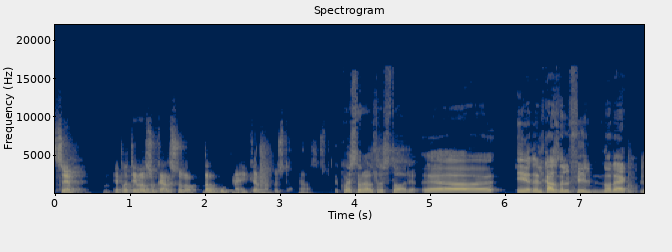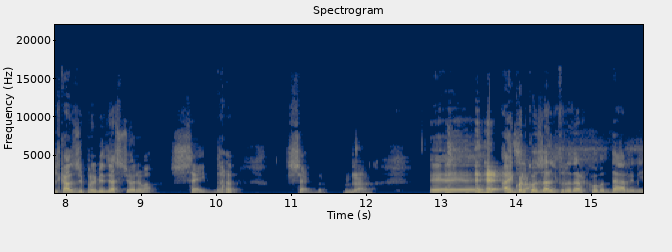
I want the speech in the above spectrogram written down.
Sì, e poteva giocare solo da un bookmaker, ma questo è una storia. Questa è un'altra storia. Eh, e nel caso del film non è il caso di premediazione, ma sembra. Sembra. Già. E hai Esatto. qualcos'altro da raccomandare. E?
